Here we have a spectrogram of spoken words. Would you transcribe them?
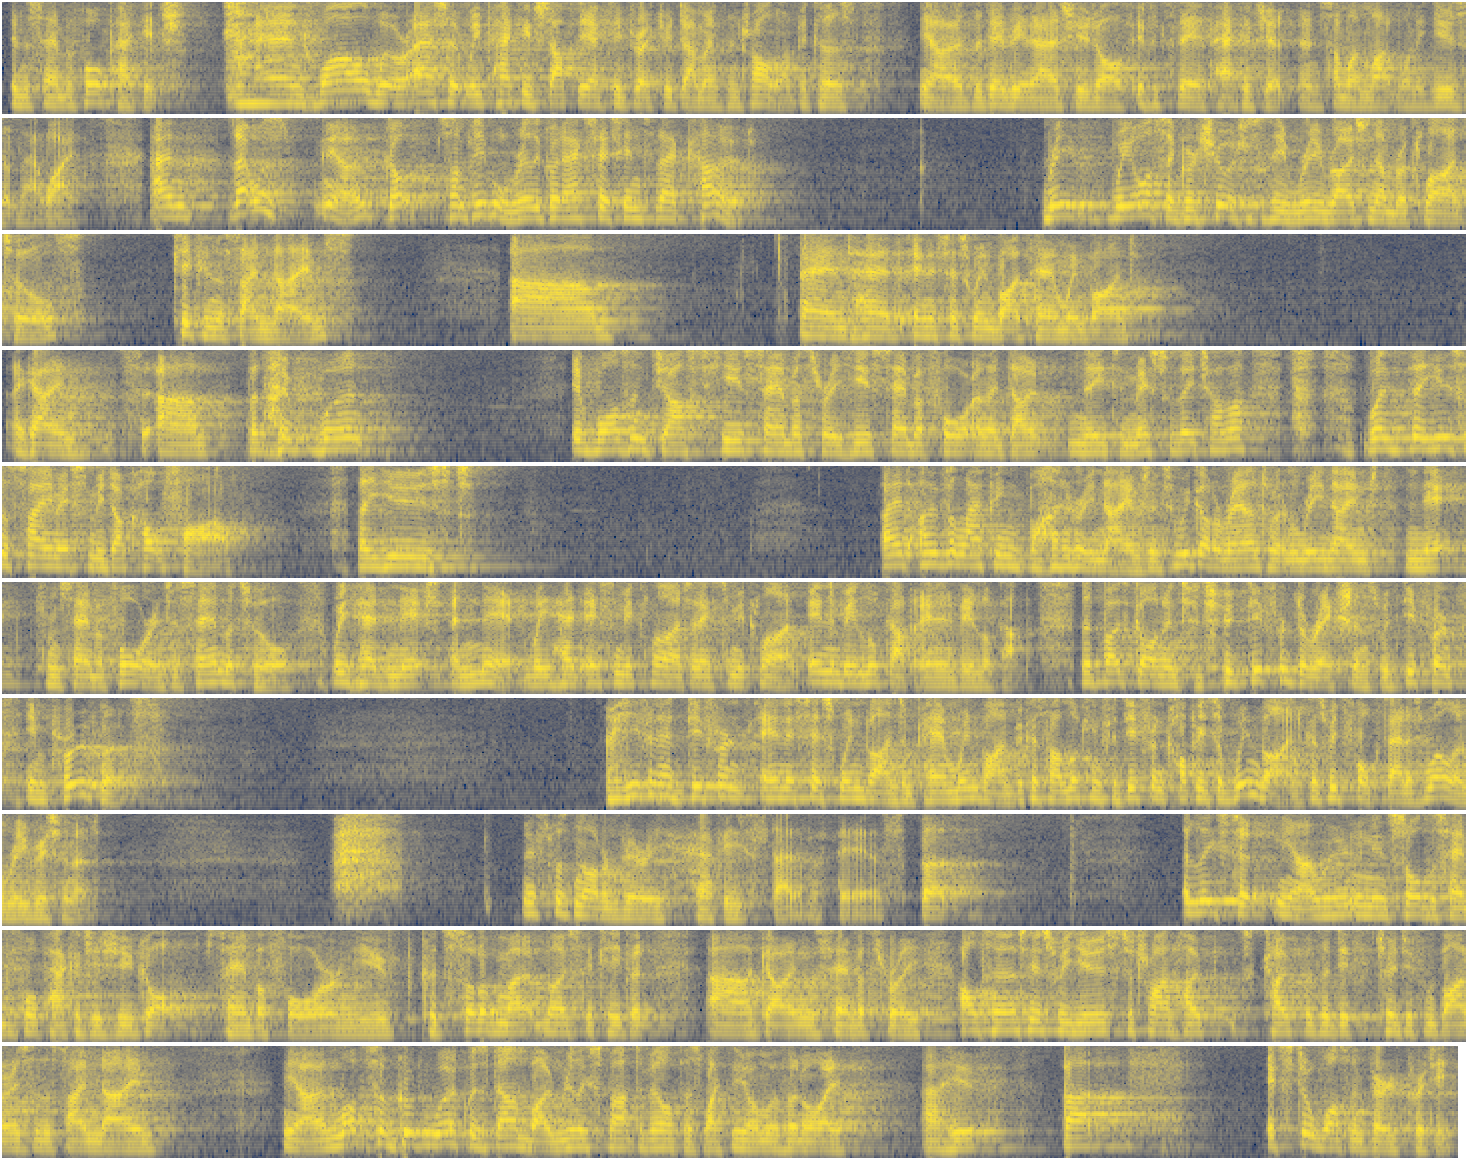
in the Samba 4 package. And while we were at it, we packaged up the Active Directory domain controller because you know, the Debian attitude of if it's there, package it, and someone might want to use it that way. And that was, you know, got some people really good access into that code. Re we also gratuitously rewrote a number of client tools, keeping the same names, um, and had NSS Winbind, PAM Winbind. Again, um, but they weren't it wasn't just here's Samba 3, here's Samba 4, and they don't need to mess with each other. well, they used the same smb.conf file. They used they had overlapping binary names until we got around to it and renamed net from Samba 4 into Samba tool. We had net and net. We had SMB client and SMB client, NMB lookup and NMB lookup. They've both gone into two different directions with different improvements. We even had different NSS Winbind and PAM Winbind because they're looking for different copies of Winbind because we'd forked that as well and rewritten it. This was not a very happy state of affairs, but at least it, you know, when you installed the Samba 4 packages, you got Samba 4 and you could sort of mo mostly keep it uh, going with Samba 3. Alternatives were used to try and hope, to cope with the diff two different binaries of the same name. You know, lots of good work was done by really smart developers like Leon Vanoy uh, here, but it still wasn't very pretty.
